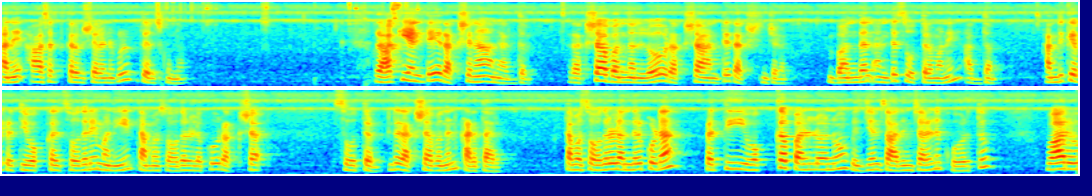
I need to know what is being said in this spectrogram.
అనే ఆసక్తికర విషయాలను కూడా తెలుసుకుందాం. రాఖీ అంటే రక్షణ అని అర్థం. రక్షాబంధంలో రక్ష అంటే రక్షించడం. బంధన్ అంటే సూత్రం అని అర్థం. అందుకే ప్రతి ఒక్క సోదరిమని తమ సోదరులకు రక్ష సూత్రం అంటే రక్షాబంధన్ కడతారు. తమ సోదరులందరూ కూడా ప్రతి ఒక్క పనిలోనూ విజయం సాధించాలని కోరుతూ వారు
